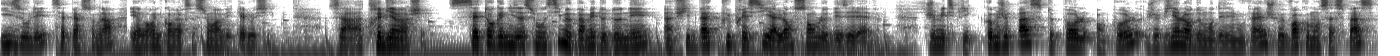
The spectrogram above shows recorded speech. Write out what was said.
isoler cette personne-là et avoir une conversation avec elle aussi. Ça a très bien marché. Cette organisation aussi me permet de donner un feedback plus précis à l'ensemble des élèves. Je m'explique. Comme je passe de pôle en pôle, je viens leur demander des nouvelles, je veux voir comment ça se passe.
